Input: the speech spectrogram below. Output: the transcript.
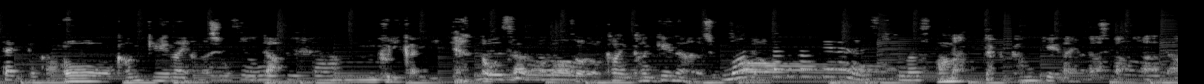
たりとか。おー、関係ない話を聞いた。聞いたうん振り返り。うんなるほど。そうそう関関係ない話を聞い全くた。関係ない話聞きました。全く関係ない話だった。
